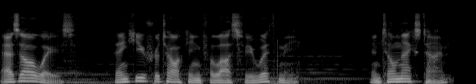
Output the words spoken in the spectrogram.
As always, thank you for talking philosophy with me. Until next time.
